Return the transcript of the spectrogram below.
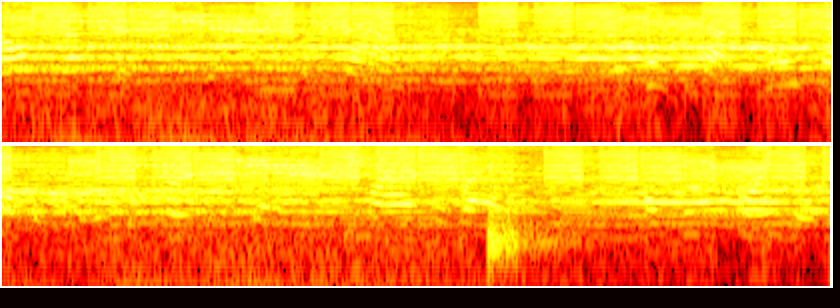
the. It takes about 10 seconds to reach the person point, there's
